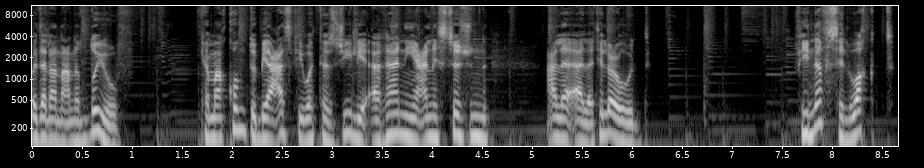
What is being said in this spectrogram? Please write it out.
بدلا عن الضيوف. كما قمت بعزف وتسجيل أغاني عن السجن على آلة العود. في نفس الوقت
